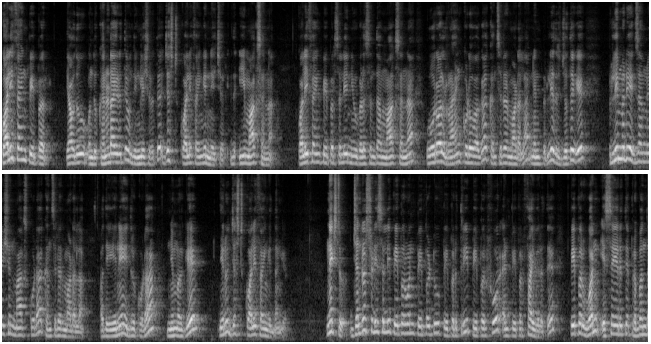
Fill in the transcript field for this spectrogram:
ಕ್ವಾಲಿಫೈಯಿಂಗ್ ಪೇಪರ್ ಯಾವುದು? ಒಂದು ಕನ್ನಡ ಇರುತ್ತೆ, ಒಂದು ಇಂಗ್ಲೀಷ್ ಇರುತ್ತೆ. ಜಸ್ಟ್ ಕ್ವಾಲಿಫೈಯಿಂಗ್ ಇನ್ ನೇಚರ್ ಇದು ಈ ಮಾರ್ಕ್ಸನ್ನು ಕ್ವಾಲಿಫೈಯಿಂಗ್ ಪೇಪರ್ಸಲ್ಲಿ ನೀವು ಗಳಿಸಿದಂಥ ಮಾರ್ಕ್ಸನ್ನು ಓವರ್ ಆಲ್ ರ್ಯಾಂಕ್ ಕೊಡುವಾಗ ಕನ್ಸಿಡರ್ ಮಾಡಲ್ಲ. ನೆನಪಿರಲಿ, ಅದ್ರ ಜೊತೆಗೆ ಪ್ರಿಲಿಮಿನರಿ ಎಕ್ಸಾಮಿನೇಷನ್ ಮಾರ್ಕ್ಸ್ ಕೂಡ ಕನ್ಸಿಡರ್ ಮಾಡಲ್ಲ. ಅದು ಏನೇ ಇದ್ರೂ ಕೂಡ ನಿಮಗೆ ಏನು ಜಸ್ಟ್ ಕ್ವಾಲಿಫೈಯಿಂಗ್ ಇದ್ದಂಗೆ. ನೆಕ್ಸ್ಟ್ ಜನರಲ್ ಸ್ಟಡೀಸಲ್ಲಿ paper one paper two paper three paper four and paper five ಇರುತ್ತೆ. ಪೇಪರ್ ಒನ್ ಎಸ್ ಎ ಇರುತ್ತೆ ಪ್ರಬಂಧ.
